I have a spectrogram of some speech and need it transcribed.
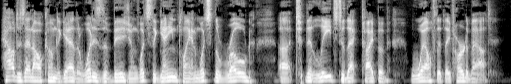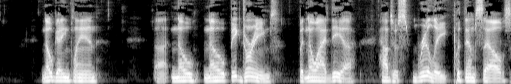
how does that all come together? What is the vision? What's the game plan? What's the road uh, t- that leads to that type of wealth that they've heard about. No game plan, uh, no, no big dreams, but no idea how to really put themselves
